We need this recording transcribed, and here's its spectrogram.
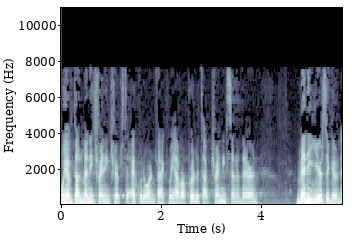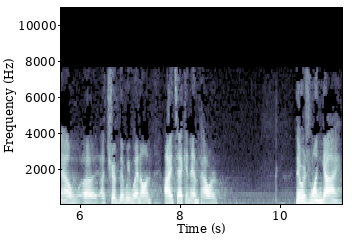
We have done many training trips to Ecuador. In fact, we have our prototype training center there. And many years ago now, uh, a trip that we went on, I-TEC and Empower, there was one guy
